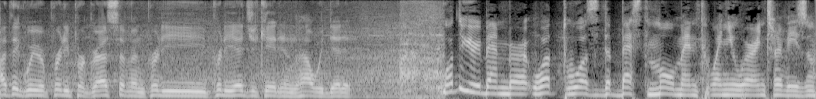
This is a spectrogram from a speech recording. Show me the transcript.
I think we were pretty progressive and pretty pretty educated in how we did it. What do you remember? What was the best moment when you were in Treviso?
